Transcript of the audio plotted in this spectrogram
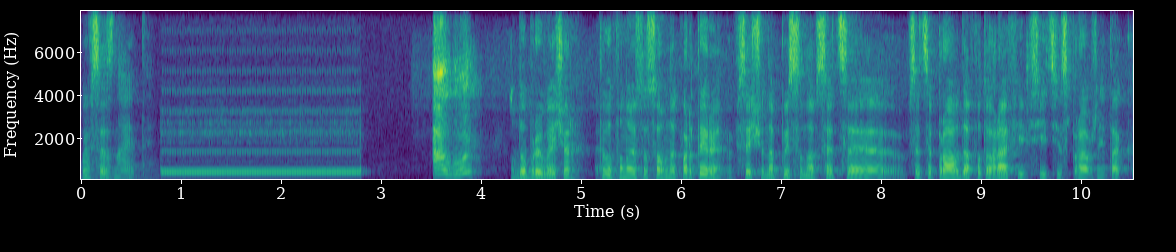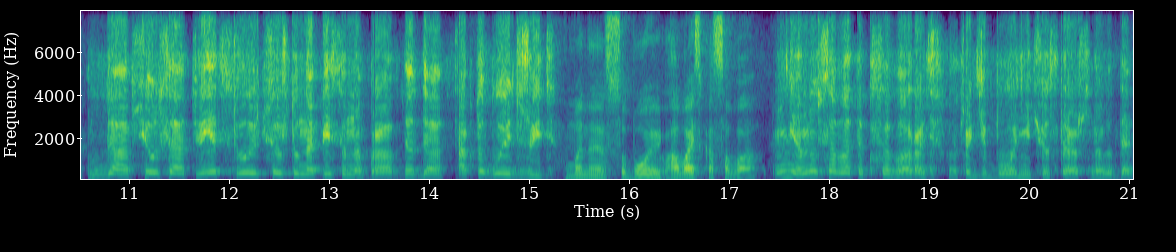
ви все знаєте. Алло, Добрий вечір. Телефоную стосовно квартири. Все, що написано, все це, все це правда, фотографії, всі ці справжні, так? да, все соответствует, все, что написано, правда, да. А кто будет жить? У мене з собою гавайська сова. Не, ну сова так сова, ради, ради бога, ничего страшного, да.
